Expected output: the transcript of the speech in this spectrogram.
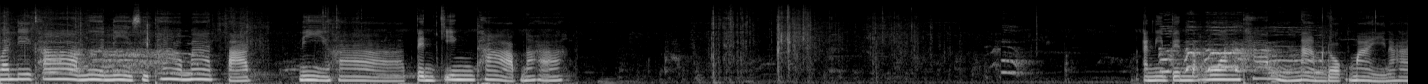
วัสดีค่ะ มือนี่สิผ้ามาตัดนี่ค่ะ เป็นกิ้งทาบนะคะ อันนี้เป็นมะม่วงพันน้ำดอกไม้นะคะ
